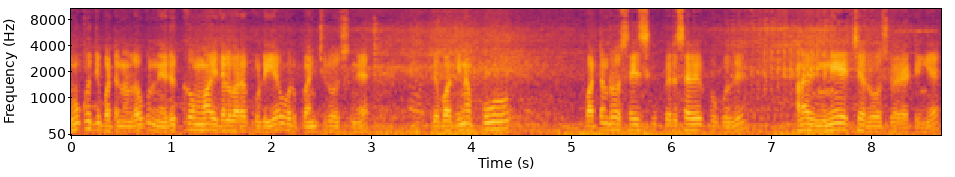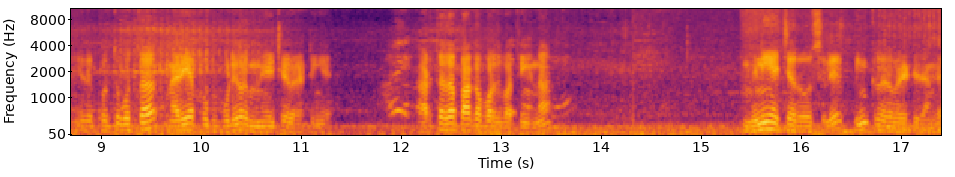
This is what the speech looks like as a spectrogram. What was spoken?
மூக்குத்தி பட்டன் அளவுக்கு நெருக்கமாக இதில் வரக்கூடிய ஒரு பஞ்ச் ரோஸுங்க இது பார்த்தீங்கன்னா பூ பட்டன் ரோஸ் சைஸுக்கு பெருசாகவே பூக்குது. ஆனால் இது மினியேச்சர் ரோஸ் வெரைட்டிங்க இது கொத்து கொத்தாக நிறைய பூக்கக்கூடிய ஒரு மினியேச்சர் வெரைட்டிங்க அடுத்ததாக பார்க்க போகிறது பார்த்தீங்கன்னா மினியேச்சர் ரோஸ்லேயே பிங்க் கலர் வெரைட்டி தாங்க.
